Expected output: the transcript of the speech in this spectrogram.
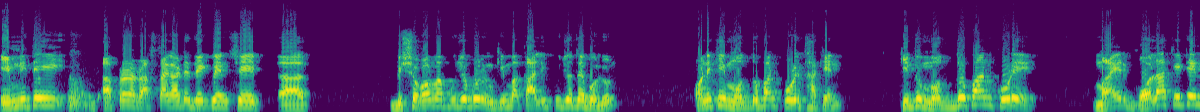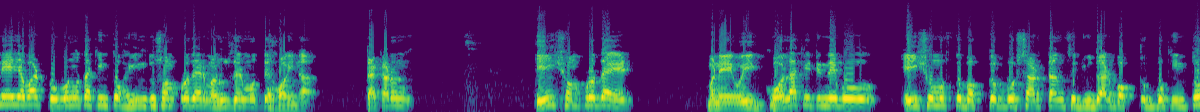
এমনিতেই আপনারা রাস্তাঘাটে দেখবেন সে বিশ্বকর্মা পুজো বলুন কিংবা কালী পুজোতে বলুন, অনেকেই মদ্যপান করে থাকেন। কিন্তু মদ্যপান করে মায়ের গলা কেটে নিয়ে যাওয়ার প্রবণতা কিন্তু হিন্দু সম্প্রদায়ের মানুষদের মধ্যে হয় না। তার কারণ এই সম্প্রদায়ের মানে ওই গলা কেটে নেব এই সমস্ত বক্তব্য, সারতাংশে জুদার বক্তব্য কিন্তু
